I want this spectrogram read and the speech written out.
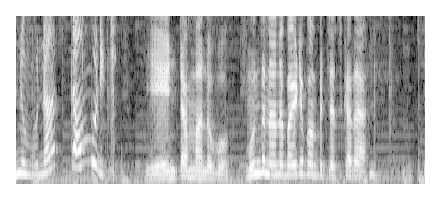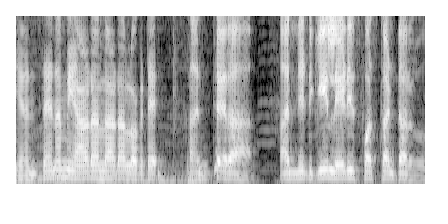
నువ్వు నా తమ్ముడి. ఏంటమ్మా నువ్వు? ముందు నన్ను బయట పంపించచ్చు కదా. ఎంతైనా మీ ఆడాలి ఆడాలి ఒకటే. అంతేరా. అన్నిటికీ లేడీస్ ఫస్ట్ అంటారు.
